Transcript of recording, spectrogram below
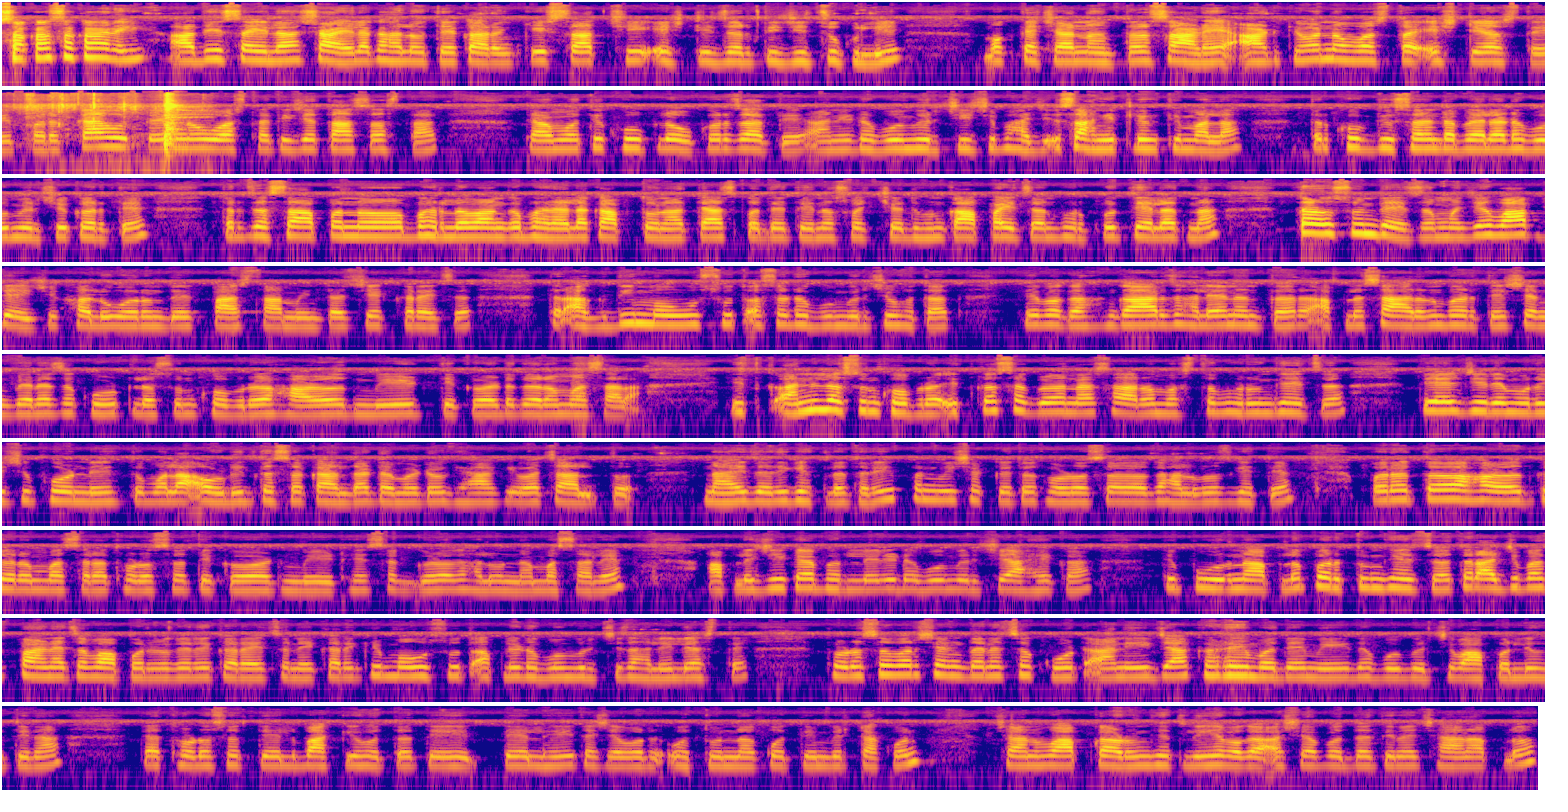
सकाळ सकाळी आधी सईला शाळेला घालवते कारण की सातची एस टी जर तिची चुकली मग त्याच्यानंतर साडेआठ किंवा नऊ वाजता एस टी असते. परत काय होते नऊ वाजता तिचे तास असतात. त्यामुळे ती खूप लवकर जाते. आणि ढबू मिरचीची भाजी सांगितली होती मला तर खूप दिवसांनी डब्याला ढबू मिरची करते. तर जसं आपण भरलं वांगं भरायला कापतो ना त्याच पद्धतीनं स्वच्छ धुवून कापायचं आणि भरपूर तेलात ना तळसून द्यायचं. म्हणजे वाफ द्यायची खालू वरून दे पाच सहा मिनटं चेक करायचं. तर अगदी मऊसूत असं ढबू मिरची होतात. हे बघा गार झाल्यानंतर आपलं सारण भरते. शेंगदाण्याचं कूट लसूण खोबरं हळद मीठ तिखट गरम मसाला. इतकं आणि लसूण खोबरं इतकं सगळं ना सारं मस्त भरून घ्यायचं. तेल जिरे मोहरीची फोडणी तुम्हाला आवडेल तसं कांदा टोमॅटो घ्या किंवा चालतं. नाही जरी घेतलं तरी पण मी शक्यतो थोडंसं घालूनच घेते. परत हळद गरम मसाला थोडंसं तिखट मीठ हे सगळं घालून ना मसाले. आपले जे काय भरलेली डबू मिरची आहे का ते पूर्ण आपलं परतून घ्यायचं. तर अजिबात पाण्याचा वापर वगैरे करायचा नाही. कारण की मऊसूत आपली ढबू मिरची झालेली असते. थोडंसं वर शेंगदाण्याचं कूट आणि ज्या कढईमध्ये मी ढबू मिरची वापरली होती ना त्यात थोडंसं तेल बाकी होतं. ते तेल हे त्याच्यावर ओतून कोथिंबीर टाकून छान वाफ काढून घेतली. हे बघा अशा पद्धतीने छान आपलं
